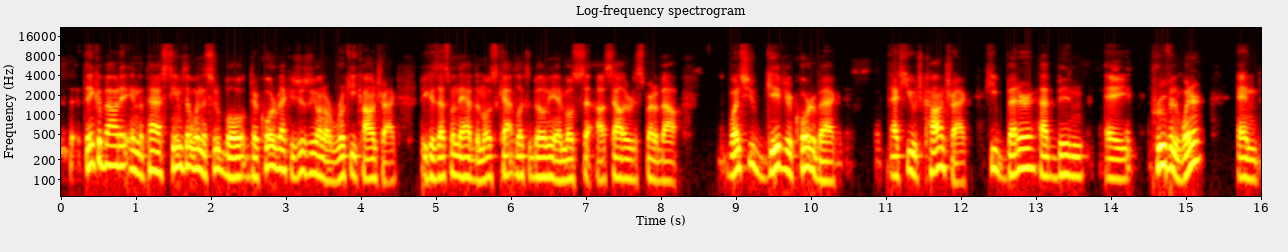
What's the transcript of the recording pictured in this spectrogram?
Think about it in the past. Teams that win the Super Bowl, their quarterback is usually on a rookie contract because that's when they have the most cap flexibility and most uh, salary to spread about. Once you give your quarterback that huge contract, he better have been a proven winner and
